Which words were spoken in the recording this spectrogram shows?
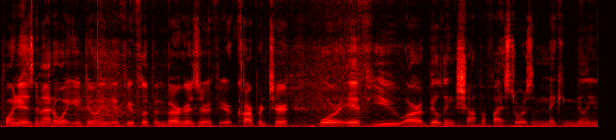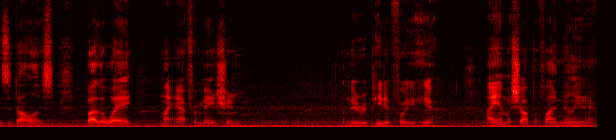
Point is, no matter what you're doing, if you're flipping burgers or if you're a carpenter or if you are building Shopify stores and making millions of dollars. By the way, my affirmation, let me repeat it for you here. I am a Shopify millionaire.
